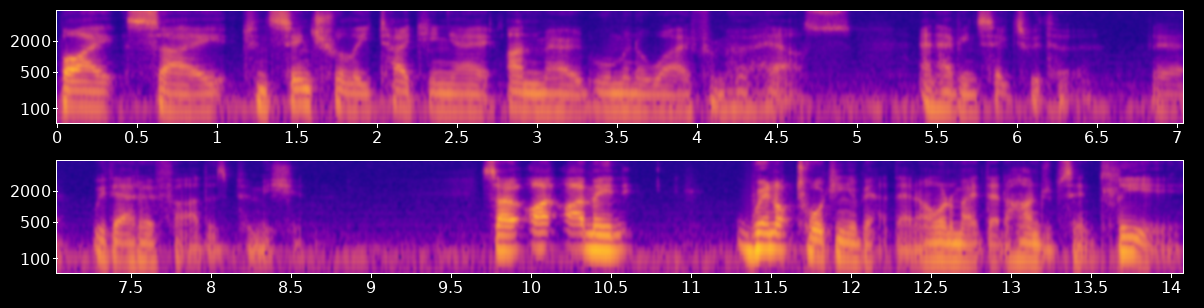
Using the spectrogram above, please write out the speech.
by, say, consensually taking a unmarried woman away from her house and having sex with her Yeah. without her father's permission. So I, I mean, we're not talking about that. I want to make that 100% clear.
